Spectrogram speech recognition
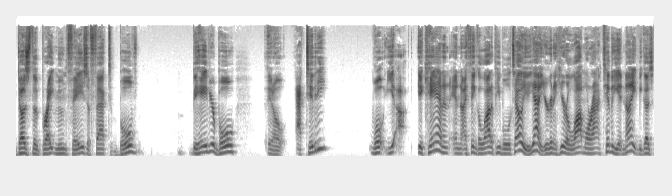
does the bright moon phase affect bull behavior, bull, you know, activity? Well, yeah, it can, and, and I think a lot of people will tell you, yeah, you're going to hear a lot more activity at night because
